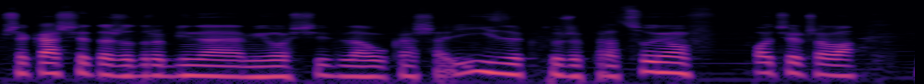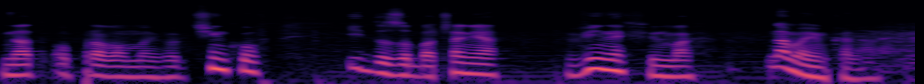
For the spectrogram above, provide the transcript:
Przekażcie też odrobinę miłości dla Łukasza i Izy, którzy pracują w pocie czoła nad oprawą moich odcinków i do zobaczenia w innych filmach na moim kanale.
